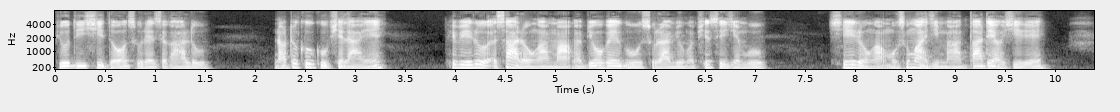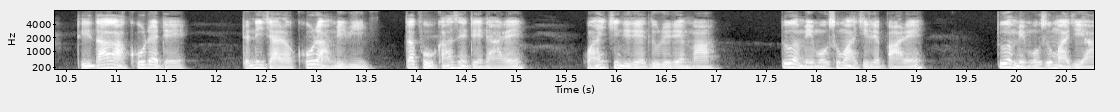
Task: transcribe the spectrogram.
ပြိုသည်ရှိတော့ဆိုတဲ့စကားလိုနောက်တစ်ခုခုဖြစ်လာရင်ဖေဖေတို့အစတုန်းကမှမပြောဘဲကိုဆိုတာမျိုးမဖြစ်စေချင်ဘူး။ ရှေးတုန်းကမိုးဆုမကြီးမှာတားတယောက်ရှိတယ်။ဒီသားကခိုးတတ်တယ်။တနေ့ကျတော့ခိုးတာမိပြီးတက်ဖို့ကားစဉ်တင်ထားတယ်။ဝိုင်းကျင်နေတဲ့လူတွေထဲမှာသူ့အမေမိုးဆုမကြီးလည်းပါတယ်။သူ့အမေမိုးဆုမကြီးဟာ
